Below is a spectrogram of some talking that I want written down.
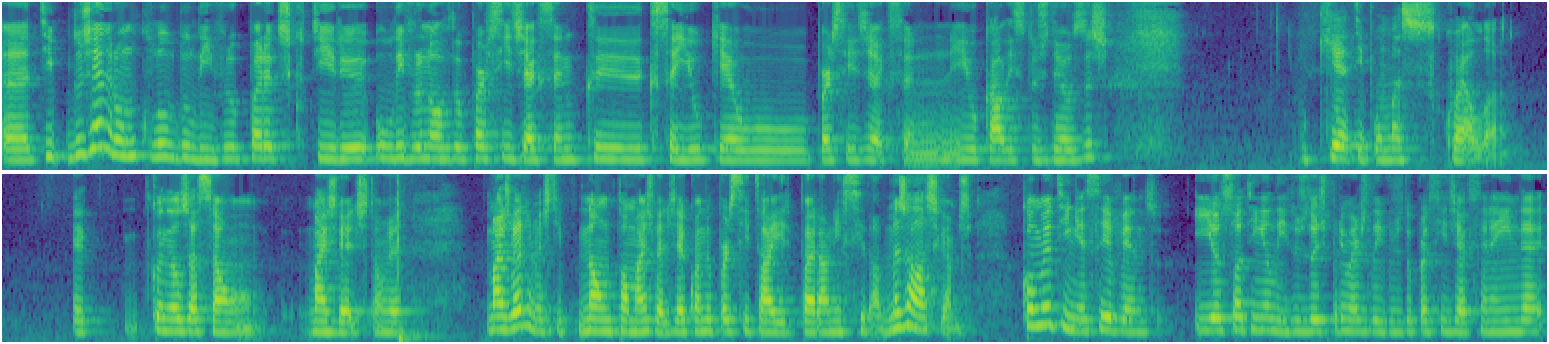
uh, tipo, do género um clube do livro para discutir o livro novo do Percy Jackson que, que saiu, que é o Percy Jackson e o Cálice dos Deuses, que é tipo uma sequela. É quando eles já são mais velhos, estão a ver? Mais velhos, mas tipo, não tão mais velhos, é quando o Percy está a ir para a universidade. Mas já lá chegamos. Como eu tinha esse evento e eu só tinha lido os dois primeiros livros do Percy Jackson ainda,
